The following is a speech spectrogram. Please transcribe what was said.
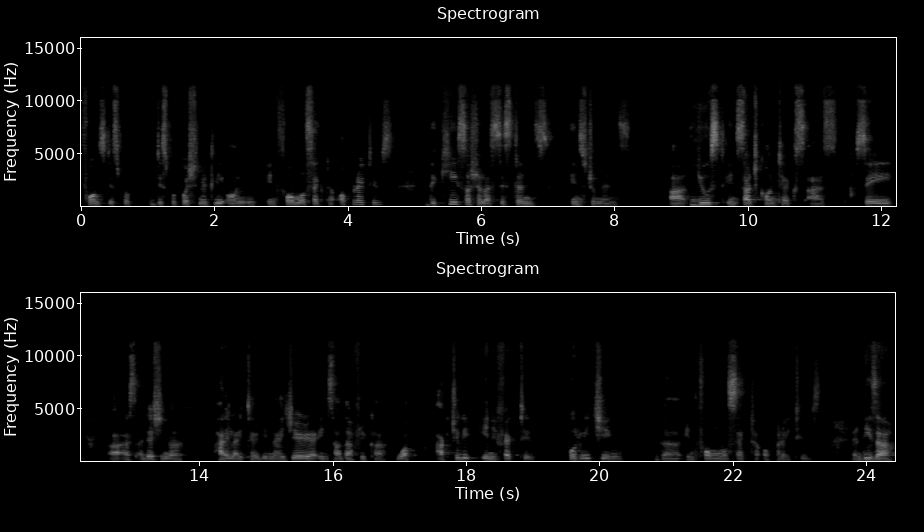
falls dispro disproportionately on informal sector operatives, the key social assistance instruments are used in such contexts as, say, uh, as Adeshina highlighted in Nigeria, in South Africa, were actually ineffective for reaching the informal sector operatives. And these are,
